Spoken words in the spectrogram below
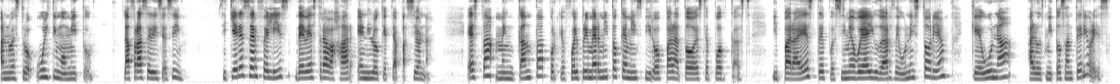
a nuestro último mito. La frase dice así, si quieres ser feliz, debes trabajar en lo que te apasiona. Esta me encanta porque fue el primer mito que me inspiró para todo este podcast. Y para este, pues sí me voy a ayudar de una historia que una a los mitos anteriores.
